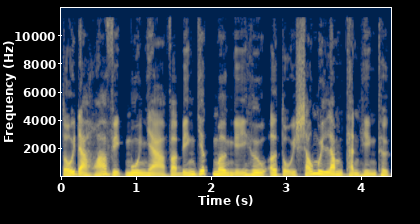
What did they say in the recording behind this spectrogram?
tối đa hóa việc mua nhà và biến giấc mơ nghỉ hưu ở tuổi 65 thành hiện thực.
